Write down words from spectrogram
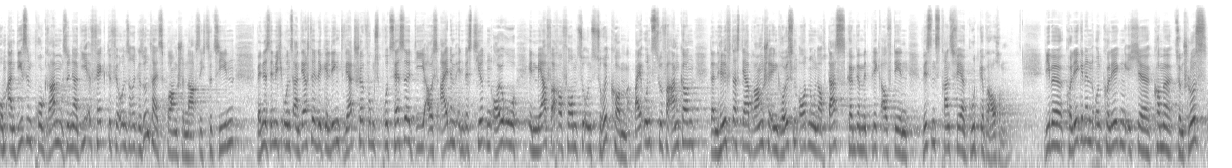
um an diesem Programm Synergieeffekte für unsere Gesundheitsbranche nach sich zu ziehen. Wenn es nämlich uns an der Stelle gelingt, Wertschöpfungsprozesse, die aus einem investierten Euro in mehrfacher Form zu uns zurückkommen, bei uns zu verankern, dann hilft das der Branche in Größenordnung. Und auch das können wir mit Blick auf den Wissenstransfer gut gebrauchen. Liebe Kolleginnen und Kollegen, ich äh, komme zum Schluss.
